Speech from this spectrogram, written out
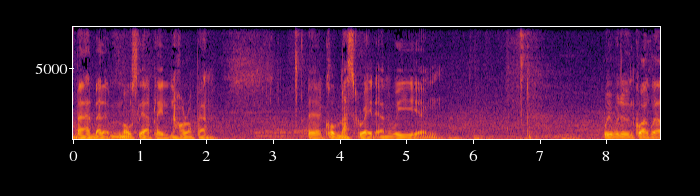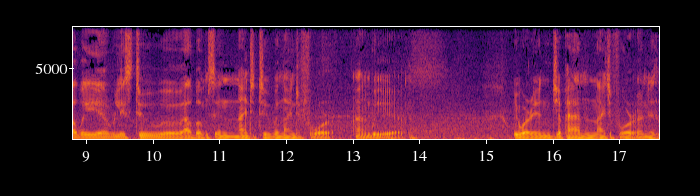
band, but uh, mostly I played in a horror band uh, called Masquerade, and we um, we were doing quite well. We uh, released two uh, albums in '92 and '94, and we uh, we were in Japan '94 on a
